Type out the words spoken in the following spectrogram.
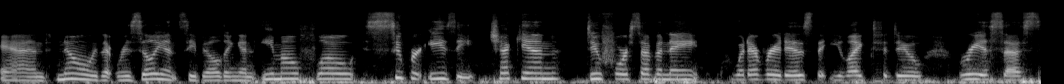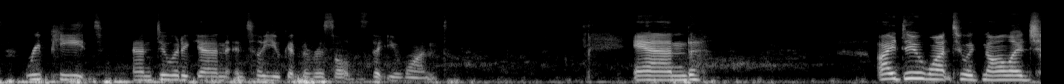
And know that resiliency building and Emo-Flo is super easy. Check in, do 478, whatever it is that you like to do, reassess, repeat, and do it again until you get the results that you want. And I do want to acknowledge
